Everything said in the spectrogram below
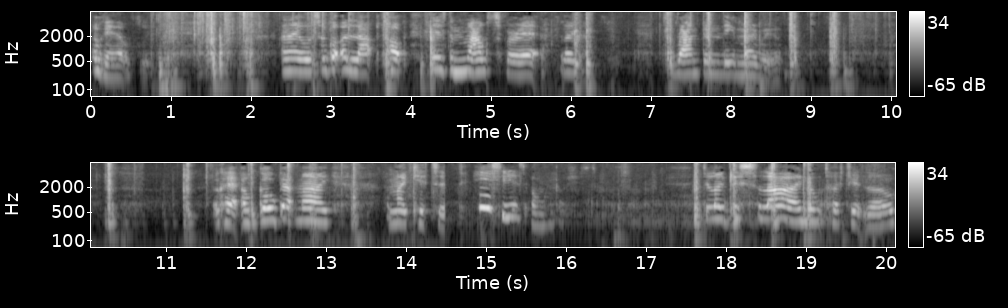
Okay, that was weird. And I also got a laptop. Here's the mouse for it. Like, it's randomly in my room. Okay, I'll go get my my kitten. Here she is. Oh my gosh. Do you like this slime? Don't touch it though.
